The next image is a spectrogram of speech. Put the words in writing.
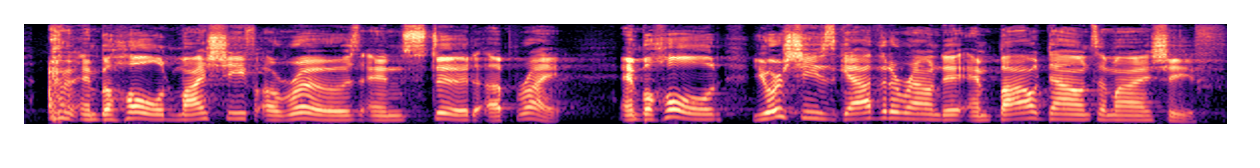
and behold, my sheaf arose and stood upright. And behold, your sheaves gathered around it and bowed down to my sheaf.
